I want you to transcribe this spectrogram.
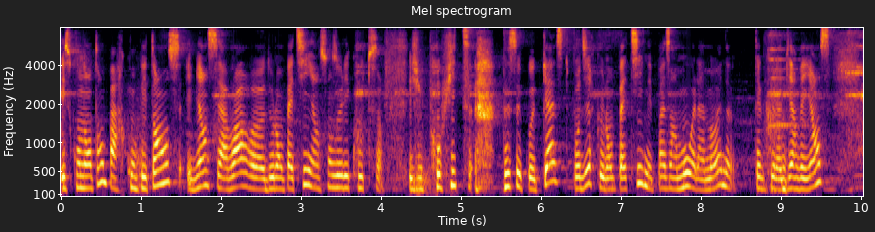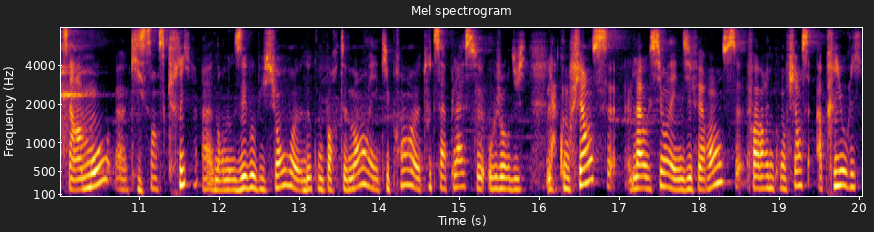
Et ce qu'on entend par compétence, eh bien, c'est avoir euh, de l'empathie et un sens de l'écoute. Et je profite de ce podcast pour dire que l'empathie n'est pas un mot à la mode, tel que la bienveillance. C'est un mot euh, qui s'inscrit euh, dans nos évolutions de comportement et qui prend toute sa place aujourd'hui. La confiance, là aussi, on a une différence. Il faut avoir une confiance a priori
